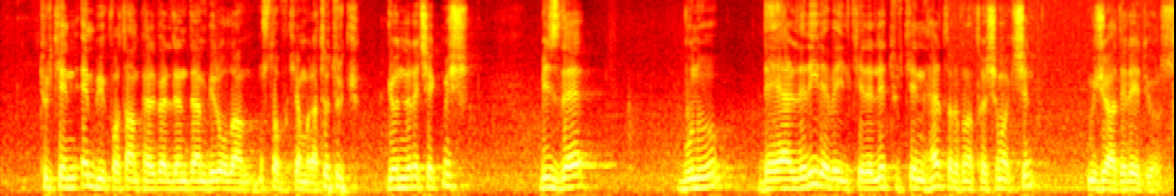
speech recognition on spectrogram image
Türkiye'nin en büyük vatanperverlerinden biri olan Mustafa Kemal Atatürk gönlere çekmiş. Biz de bunu değerleriyle ve ilkeleriyle Türkiye'nin her tarafına taşımak için mücadele ediyoruz.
